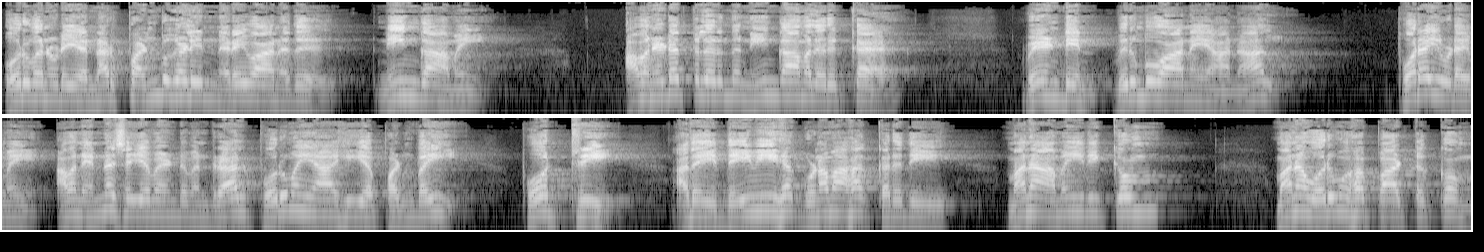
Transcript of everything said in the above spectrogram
ஒருவனுடைய நற்பண்புகளின் நிறைவானது நீங்காமை. அவனிடத்திலிருந்து நீங்காமல் இருக்க வேண்டின் விரும்புவானேயானால் பொறையுடைமை. அவன் என்ன செய்ய வேண்டும் என்றால் பொறுமையாகிய பண்பை போற்றி அதை தெய்வீக குணமாக கருதி மன அமைதிக்கும் மன ஒருமுகப்பாட்டுக்கும்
